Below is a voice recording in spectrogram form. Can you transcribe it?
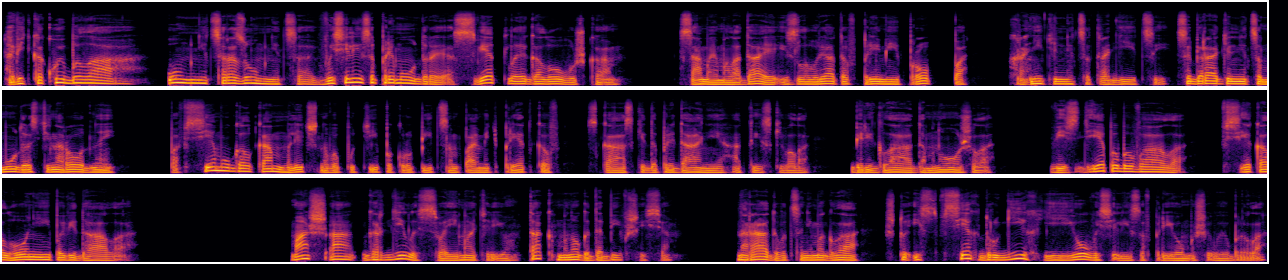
А ведь какой была умница-разумница, Василиса Премудрая, светлая головушка, самая молодая из лауреатов премии Проппа, хранительница традиций, собирательница мудрости народной, по всем уголкам Млечного Пути по крупицам память предков, сказки до предания отыскивала — берегла да множила, везде побывала, все колонии повидала. Маша гордилась своей матерью, так много добившейся. Нарадоваться не могла, что из всех других ее Василиса в приемыши выбрала.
